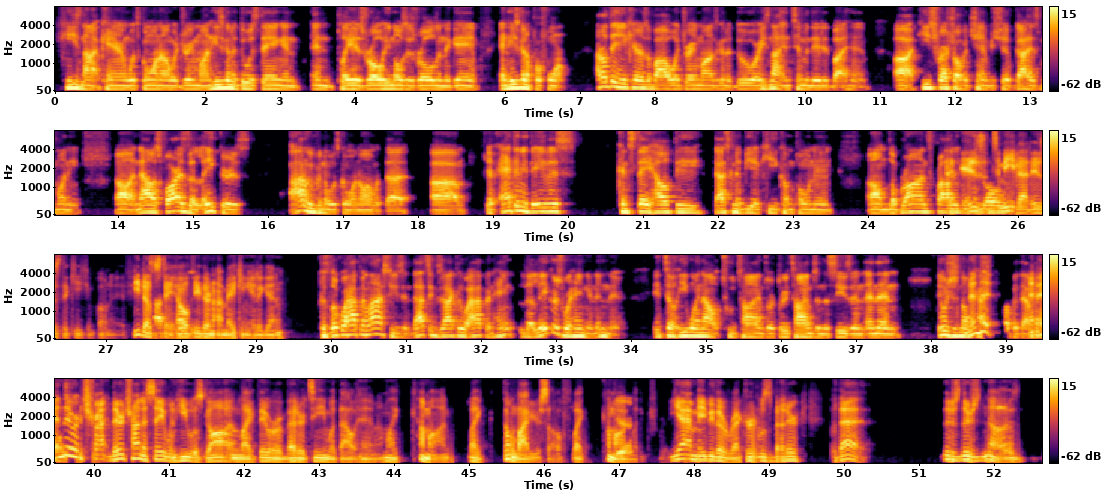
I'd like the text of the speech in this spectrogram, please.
He's not caring what's going on with Draymond. He's gonna do his thing and and play his role. He knows his role in the game, and he's gonna perform. I don't think he cares about what Draymond's gonna do, or he's not intimidated by him. Uh, he's fresh off a championship, got his money. Uh, now, as far as the Lakers, I don't even know what's going on with that. Um, if Anthony Davis can stay healthy, that's gonna be a key component. Um, LeBron's probably is, to me, that is the key component. If he doesn't stay healthy, they're not making it again. Because look what happened last season. That's exactly what happened. Hang, the Lakers were hanging in there until he went out two times or three times in the season, and then there was just no And then catching up at that And then they were trying they were trying to say when he was gone, like they were a better team without him. I'm like, come on. Like, don't lie to yourself. Like, come on. Yeah. Like yeah, maybe their record was better, but that there's there's no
